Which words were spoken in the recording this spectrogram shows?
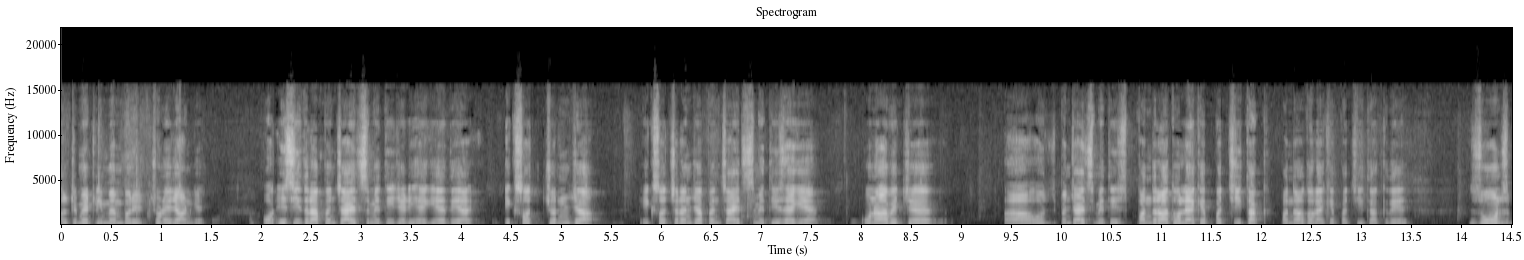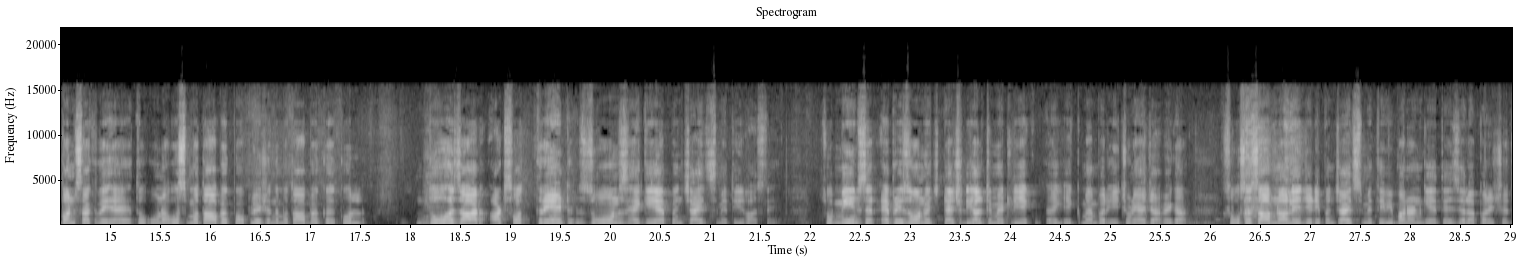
ਅਲਟੀਮੇਟਲੀ ਮੈਂਬਰ ਚੁਣੇ ਜਾਣਗੇ। ਔਰ ਇਸੇ ਤਰ੍ਹਾਂ ਪੰਚਾਇਤ ਸਮਿਤੀ ਜਿਹੜੀ ਹੈਗੀ ਹੈ ਦੇ ਆ 154 154 ਪੰਚਾਇਤ ਸਮਿਤੀਜ਼ ਹੈਗੇ ਆ। ਉਹਨਾਂ ਵਿੱਚ ਉਹ ਪੰਚਾਇਤ ਸਮਿਤੀ 15 ਤੋਂ ਲੈ ਕੇ 25 ਤੱਕ 15 ਤੋਂ ਲੈ ਕੇ 25 ਤੱਕ ਦੇ ਜ਼ੋਨਸ ਬਣ ਸਕਦੇ ਹੈ। ਤਾਂ ਉਹਨਾਂ, ਉਸ ਮੁਤਾਬਕ, ਪੋਪੂਲੇਸ਼ਨ ਦੇ ਮੁਤਾਬਕ ਕੁੱਲ 2863 ਜ਼ੋਨਸ ਹੈਗੇ ਆ ਪੰਚਾਇਤ ਸਮਿਤੀ ਵਾਸਤੇ। So means that every zone ਵਿੱਚ ਨੈਚੁਰਲੀ ਅਲਟੀਮੇਟਲੀ ਇੱਕ ਇੱਕ ਮੈਂਬਰ ਹੀ ਚੁਣਿਆ ਜਾਵੇਗਾ। ਸੋ ਉਸ ਹਿਸਾਬ ਨਾਲ ਇਹ ਜਿਹੜੀ ਪੰਚਾਇਤ ਸਮਿਤੀ ਵੀ ਬਣਨਗੇ ਤੇ ਜ਼ਿਲ੍ਹਾ ਪਰਿਸ਼ਦ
